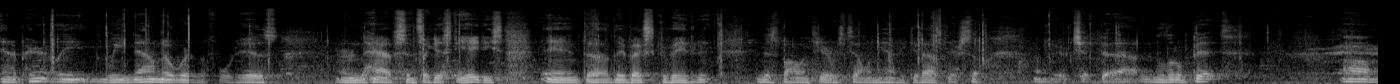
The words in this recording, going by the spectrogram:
And apparently apparently, we now know where the fort is, or have since, I guess, the 80s, and uh, they've excavated it. And this volunteer was telling me how to get out there, so I'm going to check that out in a little bit. Um,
